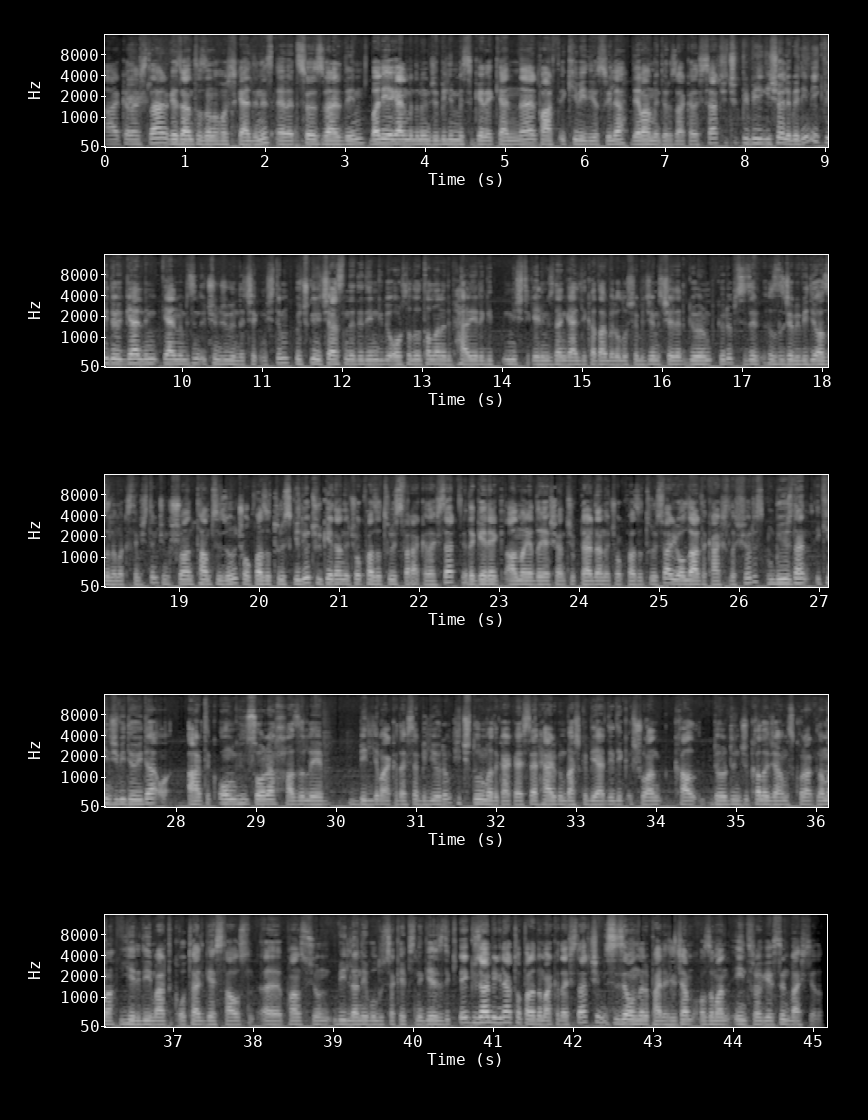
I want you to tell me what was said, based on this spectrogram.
Arkadaşlar Gezen Tozan'a hoş geldiniz. Evet söz verdiğim Bali'ye gelmeden önce bilinmesi gerekenler part 2 videosuyla devam ediyoruz arkadaşlar. Küçük bir bilgi şöyle vereyim. İlk videoyu geldim, gelmemizin 3. günde çekmiştim. 3 gün içerisinde dediğim gibi ortalığı talan edip her yere gitmiştik. Elimizden geldiği kadar böyle ulaşabileceğimiz şeyleri gör- görüp size hızlıca bir video hazırlamak istemiştim. Çünkü şu an tam sezonu çok fazla turist geliyor. Türkiye'den de çok fazla turist var arkadaşlar. Ya da gerek Almanya'da yaşayan Türklerden de çok fazla turist var. Yollarda karşılaşıyoruz. Bu yüzden ikinci videoyu da artık 10 gün sonra hazırlayabildim arkadaşlar biliyorum. Hiç durmadık arkadaşlar. Her gün başka bir yerdeydik. Şu an kal, dördüncü kalacağımız konaklama yeri diyeyim artık. Otel, guest house, e, pansiyon, villa ne bulduysak hepsini gezdik. Ve güzel bilgiler toparladım arkadaşlar. Şimdi size onları paylaşacağım. O zaman intro girsin başlayalım.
